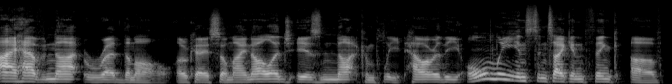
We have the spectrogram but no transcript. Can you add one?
I have not read them all, okay? So my knowledge is not complete. However, the only instance I can think of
